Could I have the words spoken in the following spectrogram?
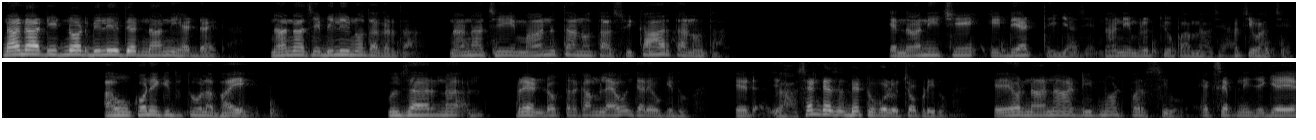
નાના ડીડ નોટ બિલીવ ધેટ નાની હેડ ડાઇટ નાના છે બિલીવ નહોતા કરતા. નાના છે, માનતા નહોતા, સ્વીકારતા નહોતા. કે નાની છે એ ડેડ થઈ ગયા છે. નાની મૃત્યુ પામ્યા છે. સાચી વાત છે. આવું કોને કીધું તું ઓલા ભાઈએ? ગુલઝારના ફ્રેન્ડ ડૉક્ટર કામલે આવ્યો ને ત્યારે એવું કીધું કે સેન્ટેન્સ બેઠું બોલું ચોપડીનું કે યોર નાના ડીડ નોટ પરસ્યુ એક્સેપ્ટની જગ્યાએ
